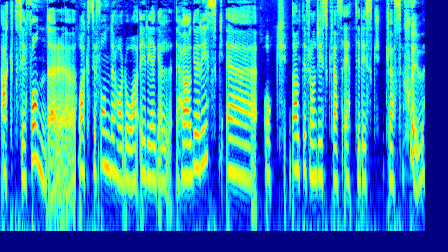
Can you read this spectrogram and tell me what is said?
aktiefonder och aktiefonder har då i regel högre risk eh, och allt ifrån riskklass 1 till riskklass 7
